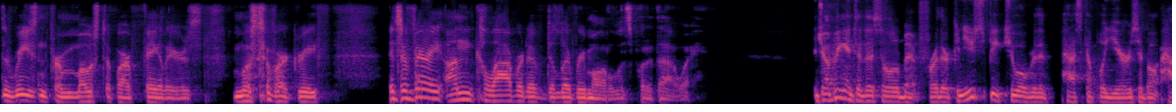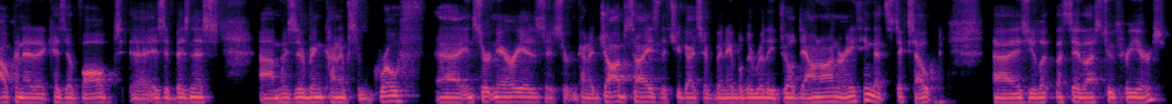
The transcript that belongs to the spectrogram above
the reason for most of our failures, most of our grief. It's a very uncollaborative delivery model, let's put it that way. Jumping into this a little bit further, can you speak to over the past couple of years about how Kinetic has evolved uh, as a business? Um, has there been kind of some growth uh, in certain areas, a certain kind of job size that you guys have been able to really drill down on, or anything that sticks out uh, as you look, let's say the last two three years?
